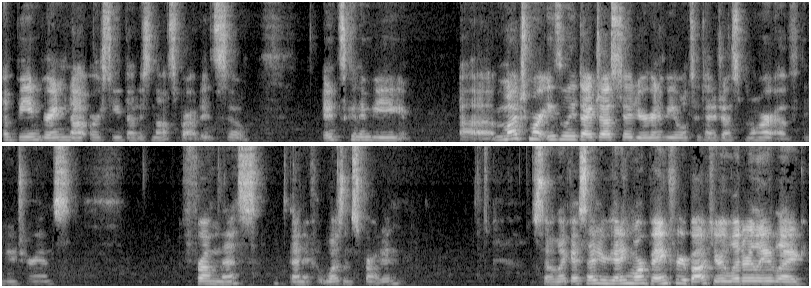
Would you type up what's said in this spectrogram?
a bean, grain, nut, or seed that is not sprouted. So it's going to be uh, much more easily digested. You're going to be able to digest more of the nutrients from this than if it wasn't sprouted. So, like I said, you're getting more bang for your buck. You're literally like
